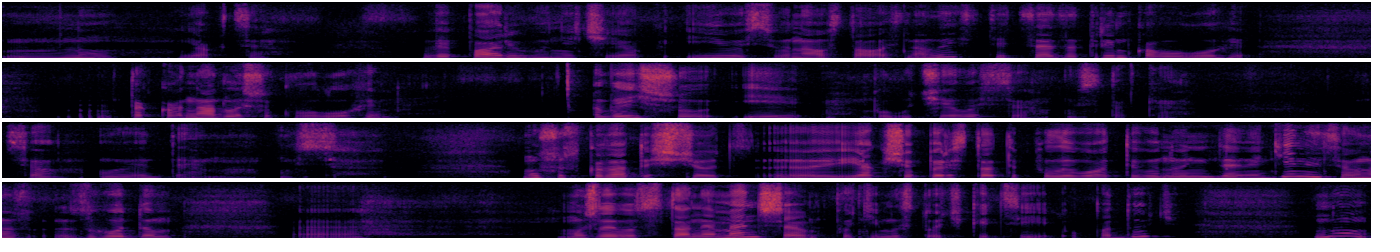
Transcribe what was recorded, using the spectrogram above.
Ну, як це? Випарювання чи як. І ось вона осталась на листі. Це затримка вологи, така надлишок вологи вийшов і вийшло ось таке. Ця оедема. Ось. Мушу сказати, що е, якщо перестати поливати, воно ніде не дінеться, воно згодом, е, можливо, стане менше, потім листочки ці опадуть. Ну,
